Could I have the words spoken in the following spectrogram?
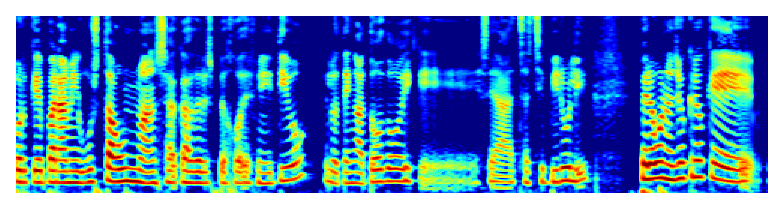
porque para mi gusto aún no han sacado el espejo definitivo, que lo tenga todo y que sea chachipiruli. Pero bueno, yo creo que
